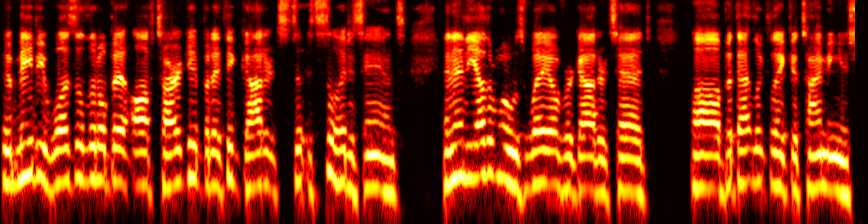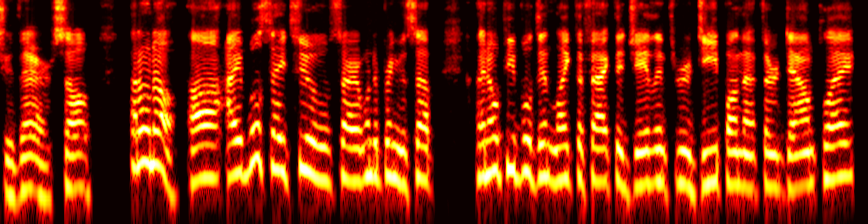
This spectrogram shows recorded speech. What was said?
it maybe was a little bit off target, but I think Goedert st- still hit his hands. And then the other one was way over Goedert's head. Uh, but that looked like a timing issue there. So I don't know. Uh, I will say too, sorry, I want to bring this up. I know people didn't like the fact that Jalen threw deep on that third down play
